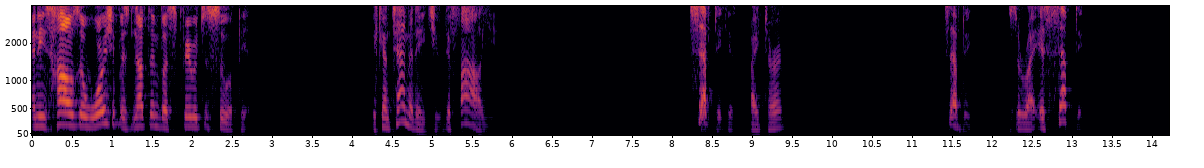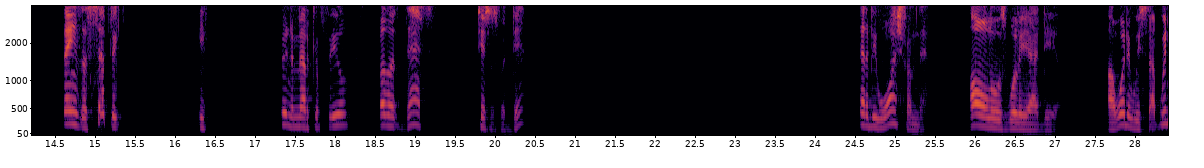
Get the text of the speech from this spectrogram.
And these houses of worship is nothing but spiritual sewer pits. They contaminate you, defile you. Septic is the right term. Septic is the right. It's septic. Things are septic. If you're in the medical field, brother, that's potentials for death. Got to be washed from that. All those woolly ideas. Uh, where did we stop? We,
